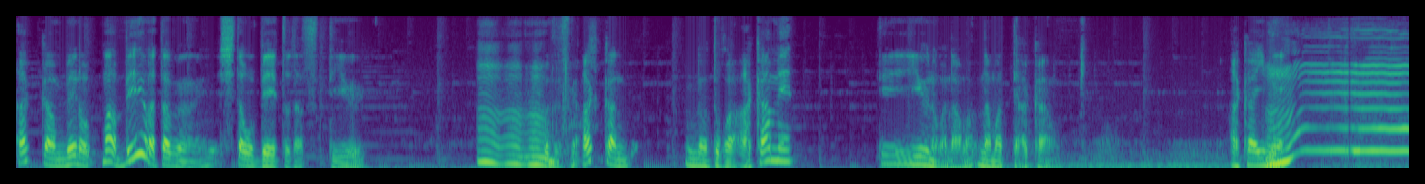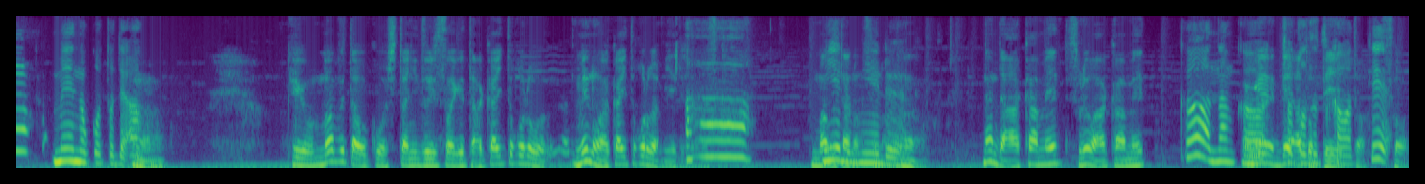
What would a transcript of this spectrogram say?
あっかんべの、まあ、べは多分、下をべーと出すっていううんうんうんことで。すが、あっかんのとこは赤目っていうのがなま、なまってあかん。赤いう目。目のことで、あ、うん。けど、まぶたをこう下にずり下げて赤いところを、目の赤いところが見えるじゃないですか。あまぶたの見える見えるうん。なんで赤目？それは赤目ーが、なんか、で、ちょっとずつベ変わって、そ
